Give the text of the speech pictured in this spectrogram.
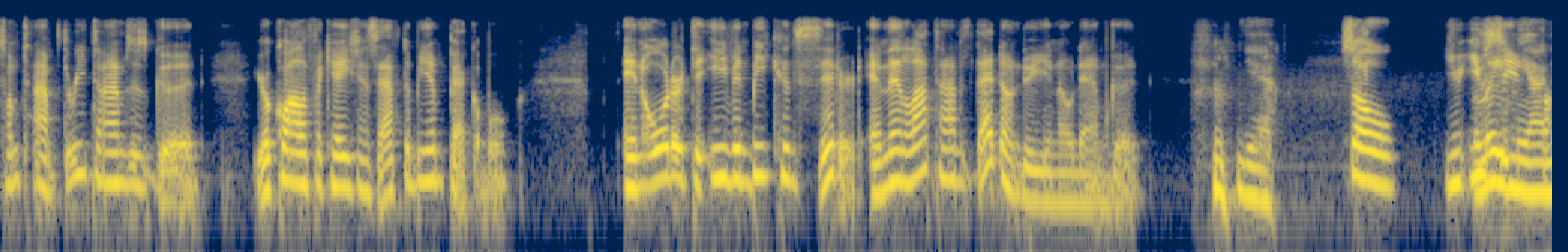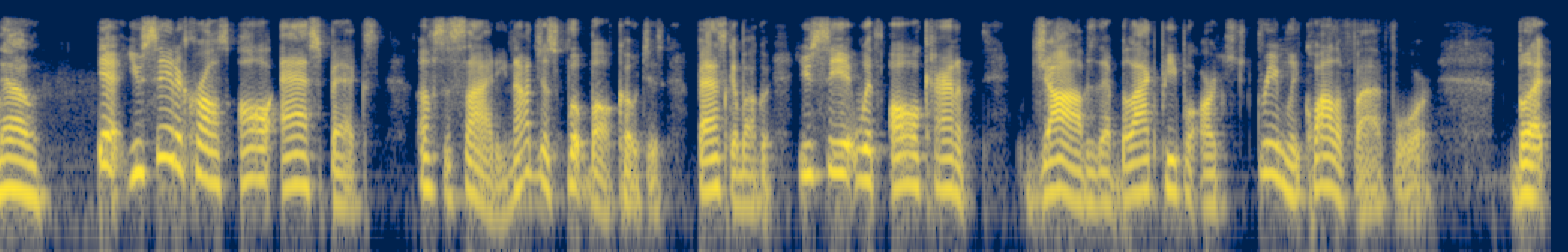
sometimes three times as good. Your qualifications have to be impeccable in order to even be considered. And then a lot of times that don't do you no damn good. yeah. So you you believe me, I know. Yeah, you see it across all aspects of society, not just football coaches, basketball coaches. You see it with all kind of jobs that black people are extremely qualified for, but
